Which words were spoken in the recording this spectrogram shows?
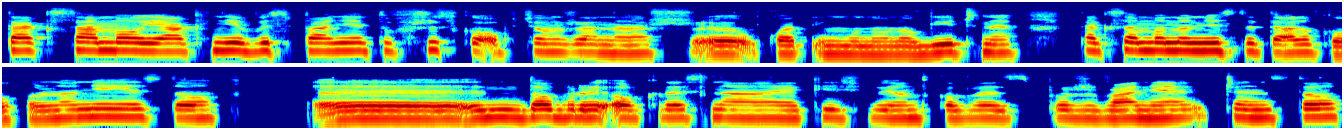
tak samo jak niewyspanie, to wszystko obciąża nasz y, układ immunologiczny. Tak samo, no niestety, alkohol. No nie jest to y, dobry okres na jakieś wyjątkowe spożywanie często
